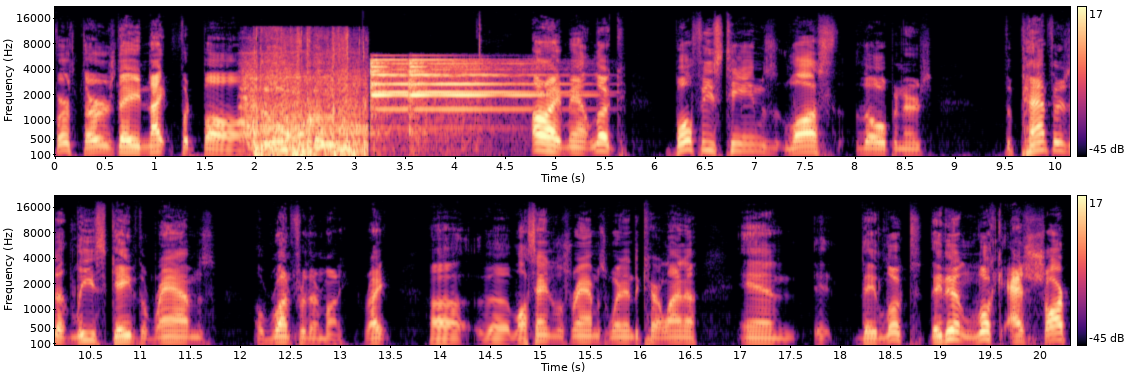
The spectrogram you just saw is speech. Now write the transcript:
for Thursday night football. All right, man. Look, both these teams lost the openers. The Panthers at least gave the Rams a run for their money, right? Uh, the Los Angeles Rams went into Carolina, and it, they looked. They didn't look as sharp.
